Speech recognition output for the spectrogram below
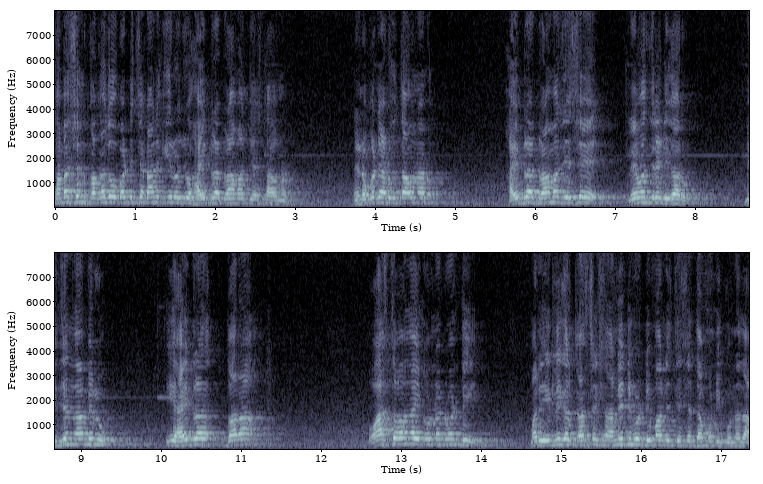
సమస్యను పక్కదో పట్టించడానికి ఈరోజు హైడ్రా డ్రామా చేస్తూ ఉన్నాడు. నేను ఒకటే అడుగుతా ఉన్నాను. హైడ్రా డ్రామా చేసే రేవంత్ రెడ్డి గారు. నిజంగా మీరు ఈ హైడ్రా ద్వారా వాస్తవంగా ఇక్కడ ఉన్నటువంటి మరి ఇల్లీగల్ కన్స్ట్రక్షన్ అన్నింటినీ కూడా డిమాలిష్ చేసే దమ్ము నీకు ఉన్నదా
